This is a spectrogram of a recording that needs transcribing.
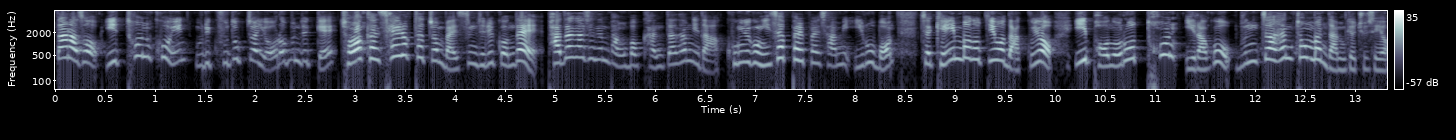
따라서 이 톤 코인 우리 구독자 여러분들께 정확한 세력 타점 말씀드릴 건데 받아가시는 방법 간단합니다. 010-2488-3215번 제 개인 번호 띄워놨고요. 이 번호로 톤이라고 문자 한 통만 남겨주세요.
